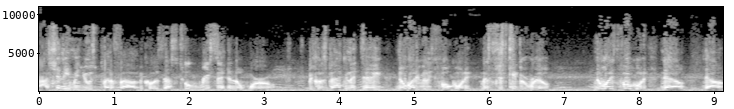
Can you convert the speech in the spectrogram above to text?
I shouldn't even use pedophile because that's too recent in the world. Because back in the day, nobody really spoke on it. Let's just keep it real. Nobody spoke on it. Now, now,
